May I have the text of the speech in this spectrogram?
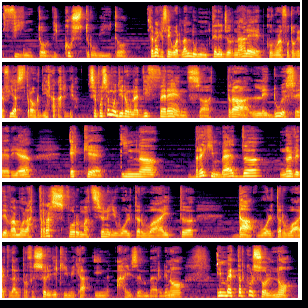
finto, di costruito. Sembra che stai guardando un telegiornale con una fotografia straordinaria. Se possiamo dire una differenza tra le due serie è che in Breaking Bad noi vedevamo la trasformazione di Walter White da Walter White, dal professore di chimica, in Heisenberg, no? In Better Call Saul no.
